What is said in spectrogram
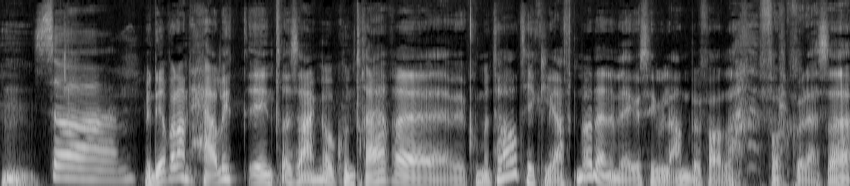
Mm. Så Men det var en herlig interessant og kontrær eh, kommentarartikkel i Aftenbladet denne uka så jeg vil anbefale folk å lese.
